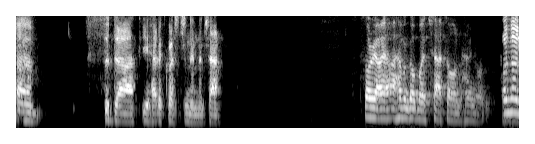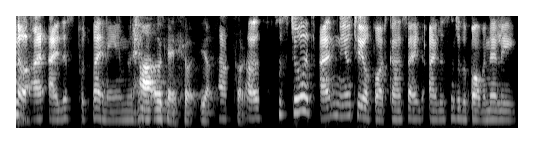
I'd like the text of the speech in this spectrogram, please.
Um, Siddharth, you had a question in the chat. Sorry, I, I, haven't got my chat on. Hang on. Oh no, no, I, I just put my name there. Ah, okay, sure. Yeah, uh, sorry. Uh, so Stewart, I'm new to your podcast. I I listened to the Povinelli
